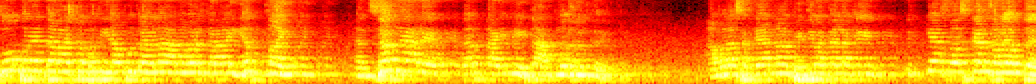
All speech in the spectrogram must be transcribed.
जोपर्यंत राष्ट्रपती या पुतळ्याला अनावरण करायला येत नाही आणि जर नाही आले तर ताईंनी इथं आत्मदहन करेल आम्हाला सगळ्यांना भीती वाटायला लागली. इतके फर्स्ट टाइम झाले होते.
